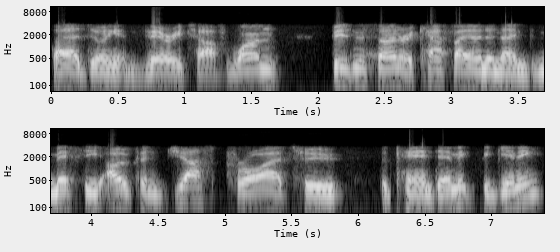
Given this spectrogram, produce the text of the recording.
They are doing it very tough. One business owner, a cafe owner named Messi, opened just prior to the pandemic beginning.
